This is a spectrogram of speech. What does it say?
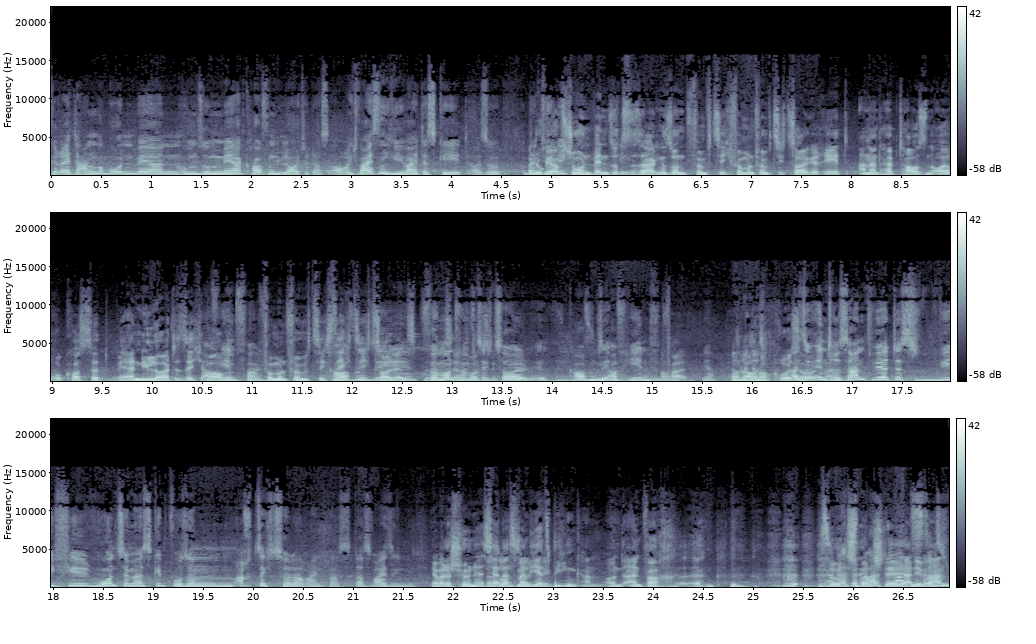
Geräte angeboten werden, umso mehr kaufen die Leute das auch. Ich weiß nicht, wie weit das geht. Also Aber du glaubst schon, wenn sozusagen die- so ein 50, 55 Zoll Gerät anderthalbtausend Euro kostet, werden die Leute sich auch jeden Fall. 55, kaufen 60 Zoll Sie ins, ins 55 ins Zoll äh, kaufen Sie auf jeden Fall. Fall. Ja. Und wenn auch das- noch größer. Also interessant wird es, wie viel Wohnzimmer es gibt, wo so ein 80 Zöller reinpasst. Das weiß ich nicht. Ja, aber das Schöne ist Ja, ja, dass man halt die jetzt biegen kann und einfach äh, so, das man stellt an die das Wand und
